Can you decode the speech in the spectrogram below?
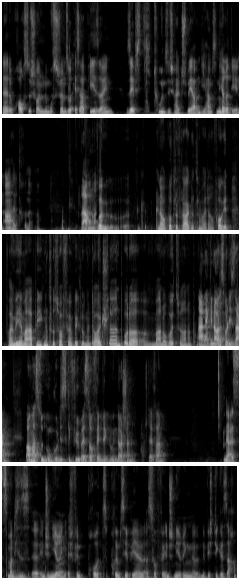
Ne, da brauchst du schon, du musst schon so SAP sein. Selbst die tun sich halt schwer und die haben es in ihrer DNA halt drin. Ne? Warum? Wollen, genau, kurze Frage zum weiteren Vorgehen. Wollen wir hier mal abbiegen zur Softwareentwicklung in Deutschland oder Manu, wolltest du einen anderen Punkt? Ah, na, genau, das wollte ich sagen. Warum hast du ein ungutes Gefühl bei Softwareentwicklung in Deutschland, Stefan? Ja, ist mal dieses äh, Engineering. Ich finde prinzipiell Software Engineering eine, eine wichtige Sache.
